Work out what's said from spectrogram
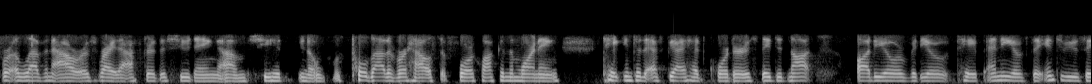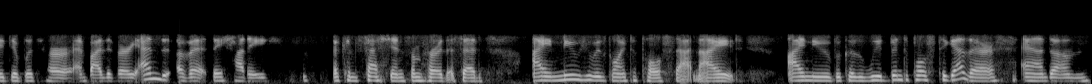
for 11 hours right after the shooting. Um, she had, you know, was pulled out of her house at four o'clock in the morning, taken to the FBI headquarters. They did not audio or videotape any of the interviews they did with her, and by the very end of it, they had a a confession from her that said, "I knew he was going to Pulse that night. I knew because we'd been to Pulse together." And um,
